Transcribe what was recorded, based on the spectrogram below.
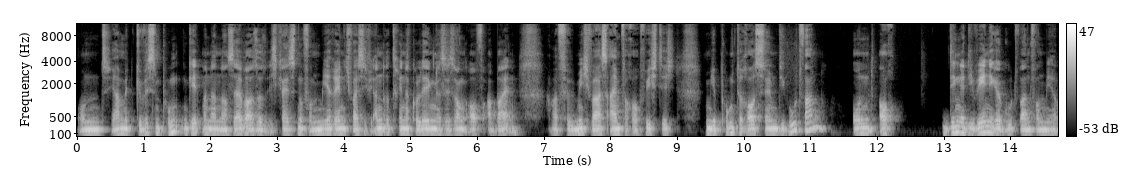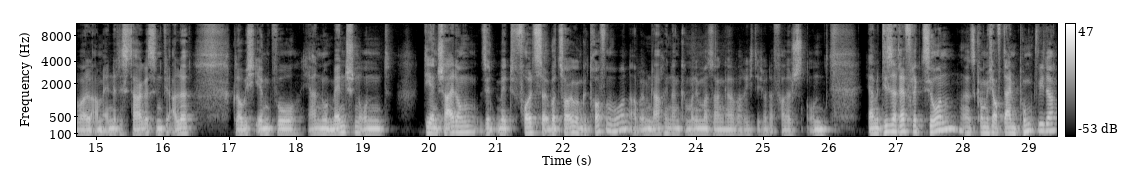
und ja, mit gewissen Punkten geht man dann auch selber. Also ich kann jetzt nur von mir reden. Ich weiß nicht, wie andere Trainerkollegen eine Saison aufarbeiten. Aber für mich war es einfach auch wichtig, mir Punkte rauszunehmen, die gut waren und auch Dinge, die weniger gut waren von mir, weil am Ende des Tages sind wir alle, glaube ich, irgendwo ja nur Menschen und die Entscheidungen sind mit vollster Überzeugung getroffen worden, aber im Nachhinein kann man immer sagen, ja, war richtig oder falsch. Und ja, mit dieser Reflexion, jetzt komme ich auf deinen Punkt wieder,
